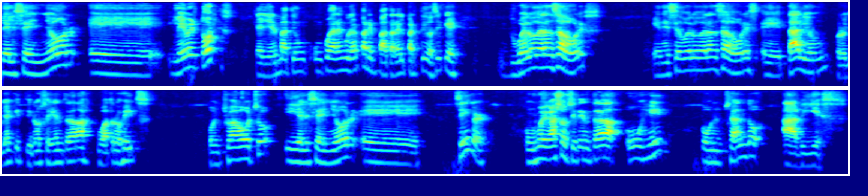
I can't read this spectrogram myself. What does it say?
del señor eh, Lever Torres, que ayer bateó un, un, cuadrangular para empatar el partido. Así que duelo de lanzadores. En ese duelo de lanzadores, eh, Talion, pero ya que tiró seis entradas, cuatro hits, poncho a ocho. Y el señor eh, Singer, un juegazo, siete entradas, un hit, ponchando a diez.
